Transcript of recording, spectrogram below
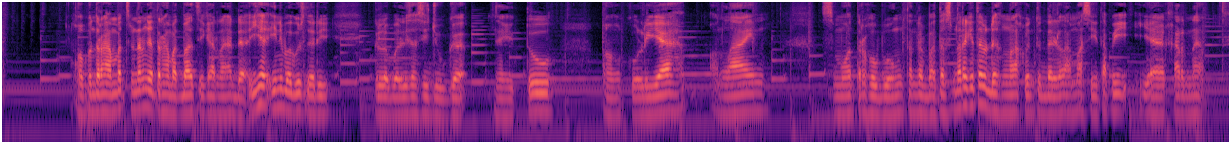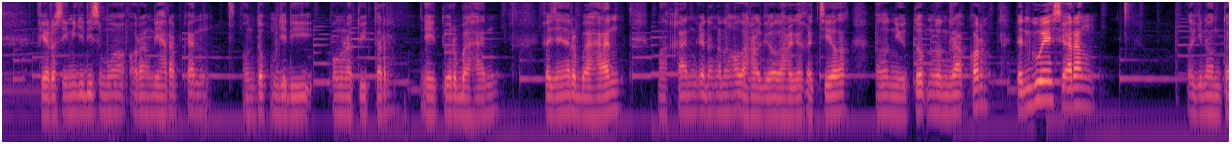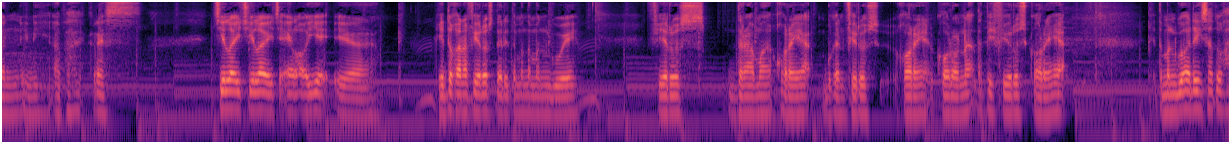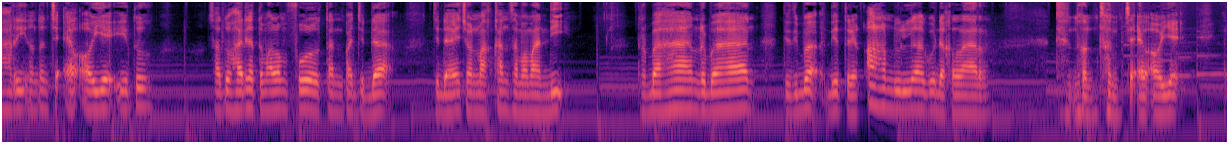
Walaupun terhambat sebenarnya nggak terhambat banget sih karena ada iya ini bagus dari globalisasi juga yaitu uh, kuliah online semua terhubung tanpa batas. Sebenarnya kita udah ngelakuin itu dari lama sih tapi ya karena virus ini jadi semua orang diharapkan untuk menjadi pengguna Twitter yaitu rebahan. Kerjanya rebahan makan kadang-kadang olahraga olahraga kecil nonton YouTube nonton drakor. Dan gue sekarang lagi nonton ini apa crash? Ciloy Ciloy C L O Y ya. Itu karena virus dari teman-teman gue. Virus drama Korea bukan virus Korea corona tapi virus Korea. Ya, teman gue ada yang satu hari nonton C L O Y itu satu hari satu malam full tanpa jeda. Jedanya cuma makan sama mandi. Rebahan rebahan. Tiba-tiba dia teriak alhamdulillah gue udah kelar. Nonton CLOY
